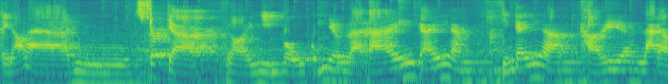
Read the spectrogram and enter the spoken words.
thì đó là structure rồi nhiệm vụ cũng như là cái cái um, những cái um, career ladder.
